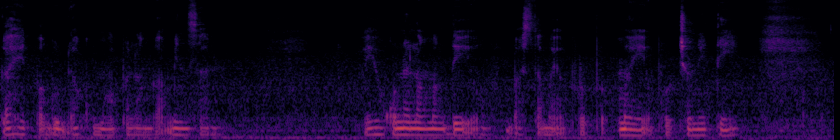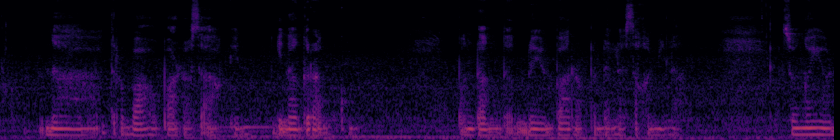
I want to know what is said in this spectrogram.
kahit pagod ako mga palangga minsan, ayoko na lang mag-day off basta may, may opportunity na trabaho para sa akin. Ginagrab ko. Pangdagdag na yun para padala sa kanila. So ngayon,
